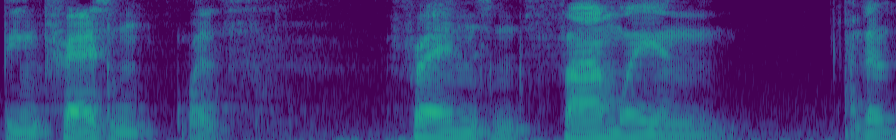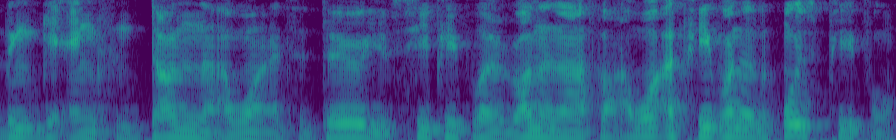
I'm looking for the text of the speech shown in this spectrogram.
being present with friends and family, and I didn't get anything done that I wanted to do. You'd see people out running, and I thought I want to be one of those people.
